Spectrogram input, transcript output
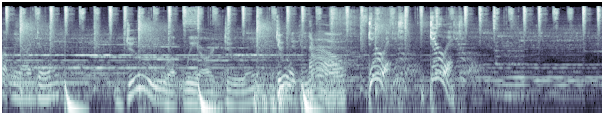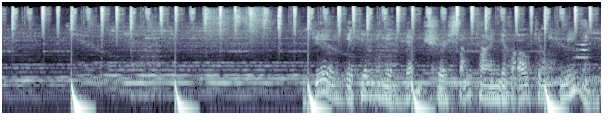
what we are doing. Do what we are doing. Do it now. Do it. Do it. Give the human adventure some kind of ultimate meaning.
